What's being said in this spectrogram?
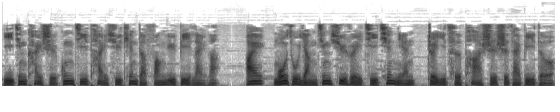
已经开始攻击太虚天的防御壁垒了。哎，魔族养精蓄锐几千年，这一次怕是势在必得。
